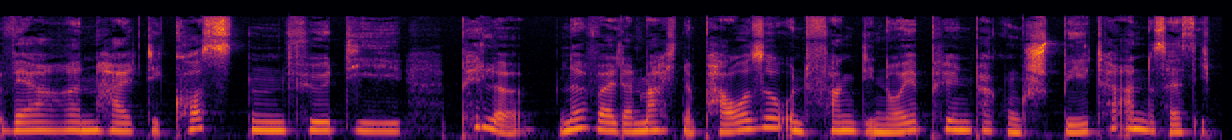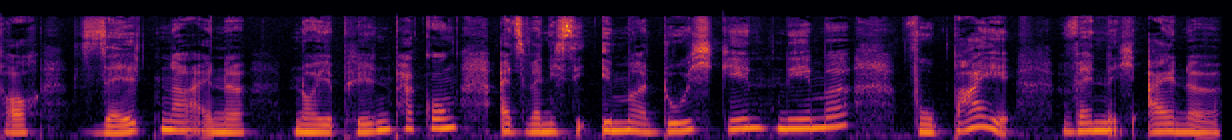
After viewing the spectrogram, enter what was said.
wären halt die Kosten für die Pille. Ne? Weil dann mache ich eine Pause und fange die neue Pillenpackung später an. Das heißt, ich brauche seltener eine neue Pillenpackung, als wenn ich sie immer durchgehend nehme. Wobei, wenn ich eine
